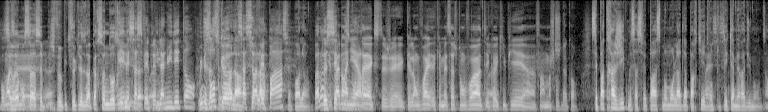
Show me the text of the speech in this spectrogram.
C'est vraiment ça. Je veux, qu'il le donne à personne d'autre. Oui, mais ça se fait la nuit des temps. Oui, mais ça, Sauf que ça se fait pas Ça se fait pas là. Pas là. de Et cette pas dans ce manière-là. contexte. Je- Quel, envoie, quel message t'envoies à tes Ouais. coéquipiers euh, Enfin, moi, je suis d'accord. C'est pas tragique, mais ça se fait pas à ce moment-là de la partie et devant toutes ça. les caméras du monde. ça.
